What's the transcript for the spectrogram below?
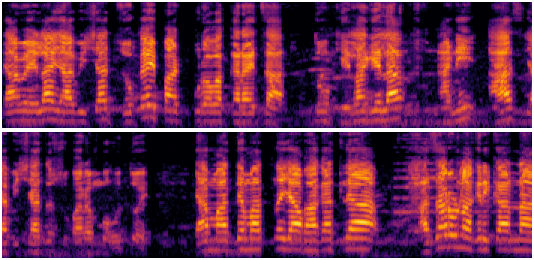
त्यावेळेला या विषयात जो काही पाठपुरावा करायचा तो केला गेला आणि आज या विषयाचा शुभारंभ होतोय. या माध्यमातून या भागातल्या हजारो नागरिकांना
